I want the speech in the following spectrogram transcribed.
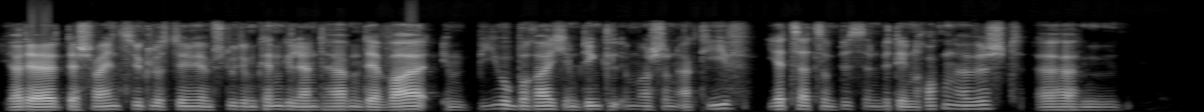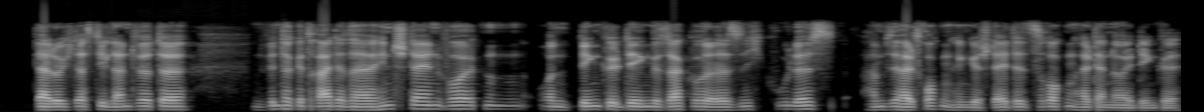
Ja, der, der Schweinzyklus, den wir im Studium kennengelernt haben, der war im Bio-Bereich im Dinkel immer schon aktiv. Jetzt hat es so ein bisschen mit den Rocken erwischt. Ähm, dadurch, dass die Landwirte ein Wintergetreide da hinstellen wollten und Dinkel denen gesagt wurde, dass es nicht cool ist, haben sie halt Rocken hingestellt. Jetzt ist Rocken halt der neue Dinkel.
